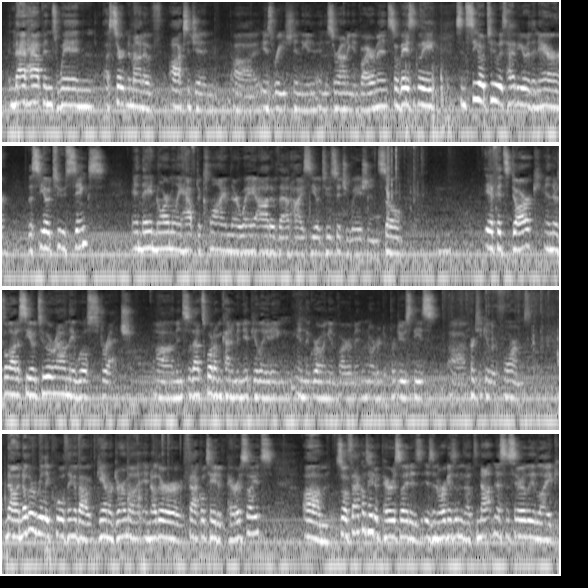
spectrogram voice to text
and that happens when a certain amount of oxygen uh, is reached in the, in the surrounding environment. So basically, since CO2 is heavier than air, the CO2 sinks and they normally have to climb their way out of that high CO2 situation. So if it's dark and there's a lot of CO2 around, they will stretch. Um, and so that's what I'm kind of manipulating in the growing environment in order to produce these uh, particular forms. Now, another really cool thing about Ganoderma and other facultative parasites. Um, so, a facultative parasite is, is an organism that's not necessarily like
